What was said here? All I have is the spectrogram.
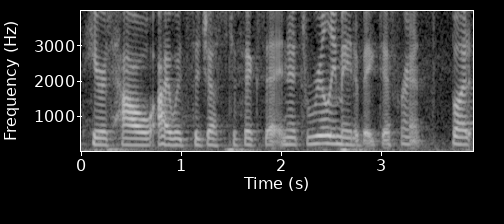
Here's how i would suggest to fix it. And it's really made a big difference. But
